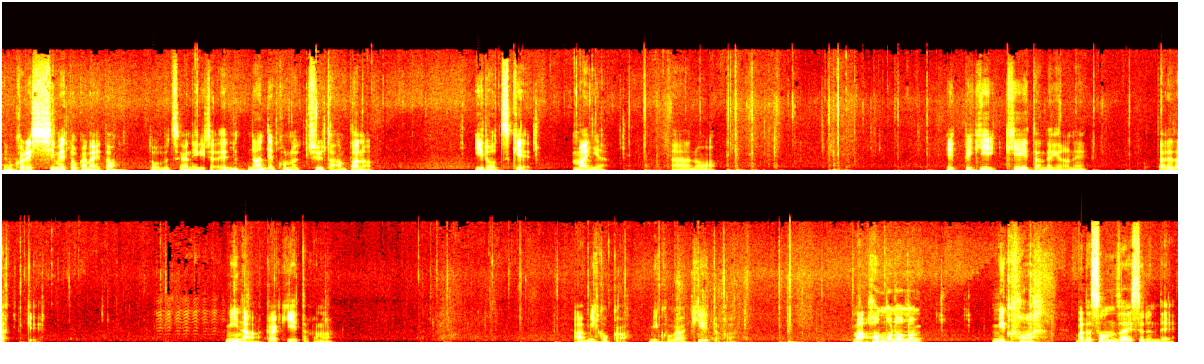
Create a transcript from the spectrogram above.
でもこれ閉めとかないと動物が逃げちゃうえなんでこの中途半端な色付けまあいいやあの一匹消えたんだけどね誰だっけ？ミナが消えたかな？あ、ミコか。ミコが消えたか。まあ、本物のミコは まだ存在するんで。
